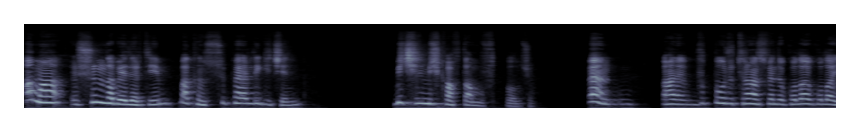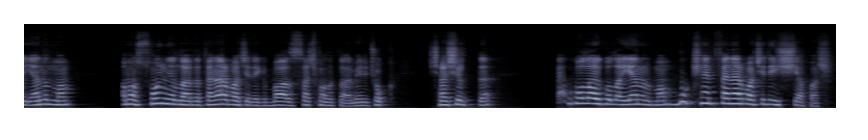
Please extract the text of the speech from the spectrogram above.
Ama şunu da belirteyim. Bakın Süper Lig için biçilmiş kaftan bu futbolcu. Ben hani futbolcu transferinde kolay kolay yanılmam. Ama son yıllarda Fenerbahçe'deki bazı saçmalıklar beni çok şaşırttı. Ben kolay kolay yanılmam. Bu kent Fenerbahçe'de iş yapar.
